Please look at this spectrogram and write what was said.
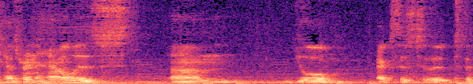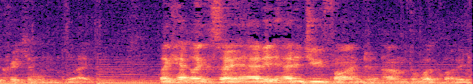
Catherine? How was um, your access to the to the curriculum like? Like, how, like so, how did how did you find um, the workload?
